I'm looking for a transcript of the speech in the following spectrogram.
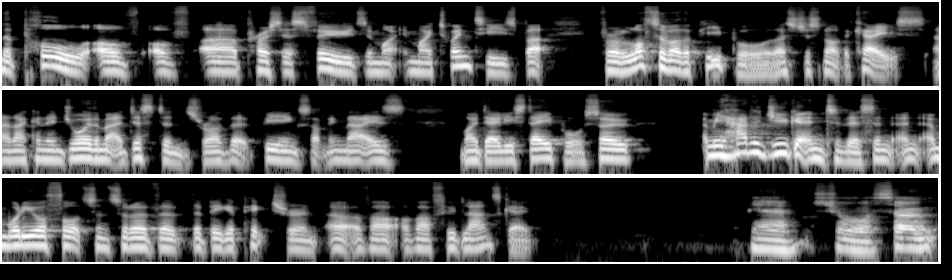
the pull of of uh, processed foods in my in my twenties. But for a lot of other people, that's just not the case, and I can enjoy them at a distance rather than being something that is my daily staple. So. I mean, how did you get into this, and, and, and what are your thoughts on sort of the, the bigger picture uh, of our of our food landscape? Yeah, sure. So,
